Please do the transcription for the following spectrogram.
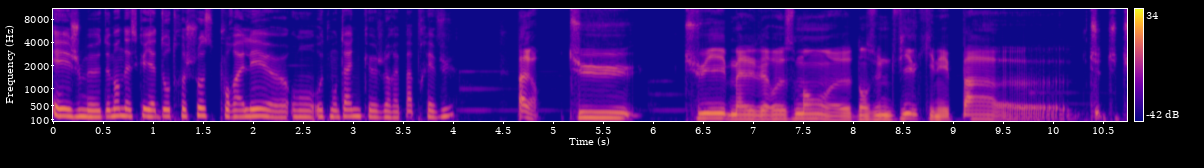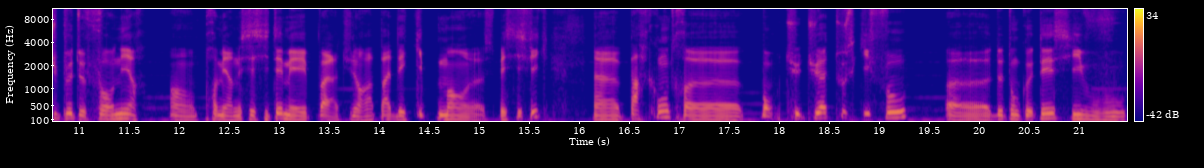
Et je me demande est-ce qu'il y a d'autres choses pour aller euh, en haute montagne que j'aurais pas prévu Alors, tu, tu es malheureusement euh, dans une ville qui n'est pas. Euh, tu, peux te fournir en première nécessité, mais voilà, tu n'auras pas d'équipement spécifique. par contre, bon, tu, tu, as tout ce qu'il faut de ton côté si vous vous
